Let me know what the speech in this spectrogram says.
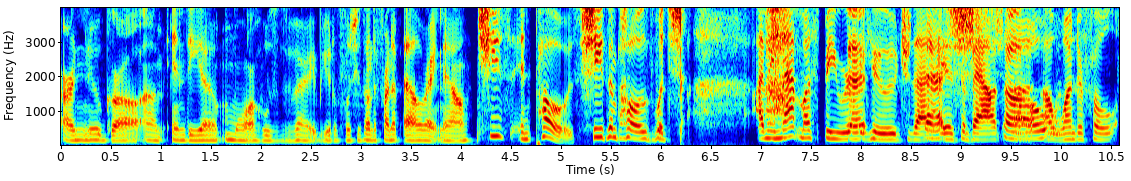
our new girl, um, Indya Moore, who's very beautiful. She's on the front of Elle right now. She's in Pose. She's in Pose, which I mean, that must be really That- huge. that is about a, a wonderful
